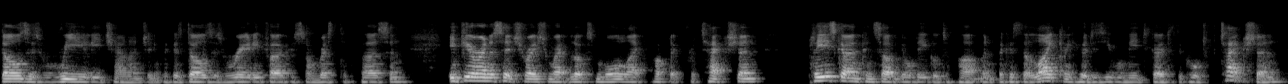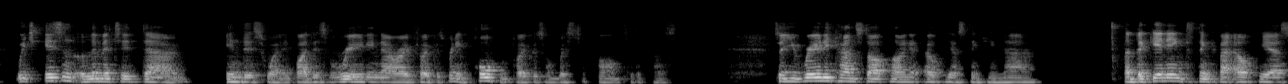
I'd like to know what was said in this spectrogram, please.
DOLS is really challenging because DOLS is really focused on risk to the person. If you're in a situation where it looks more like public protection, please go and consult your legal department because the likelihood is you will need to go to the court of protection, which isn't limited down in this way by this really narrow focus, really important focus on risk of harm to the person. So you really can start applying at LPS thinking now and beginning to think about LPS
